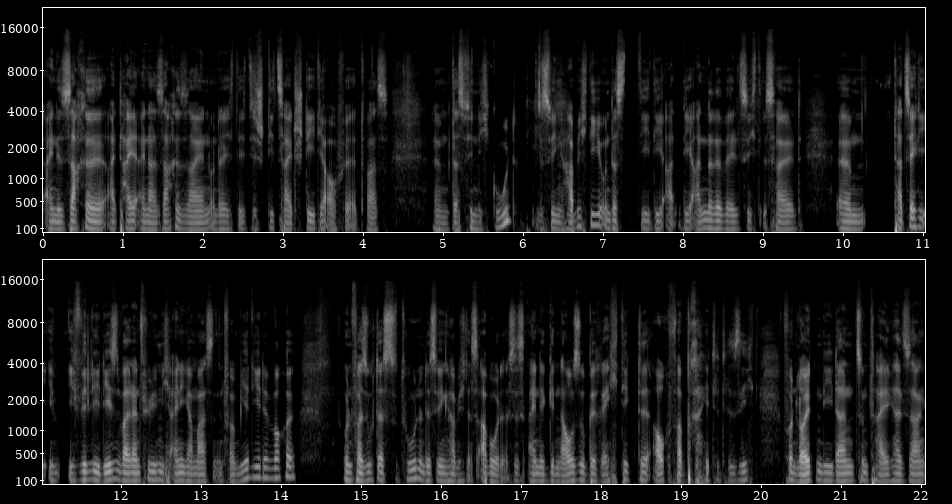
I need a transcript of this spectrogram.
eine Sache, ein Teil einer Sache sein und die, die Zeit steht ja auch für etwas. Ähm, das finde ich gut, deswegen habe ich die und das, die, die, die andere Weltsicht ist halt ähm, tatsächlich, ich, ich will die lesen, weil dann fühle ich mich einigermaßen informiert jede Woche und versuche das zu tun und deswegen habe ich das Abo. Das ist eine genauso berechtigte, auch verbreitete Sicht von Leuten, die dann zum Teil halt sagen,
